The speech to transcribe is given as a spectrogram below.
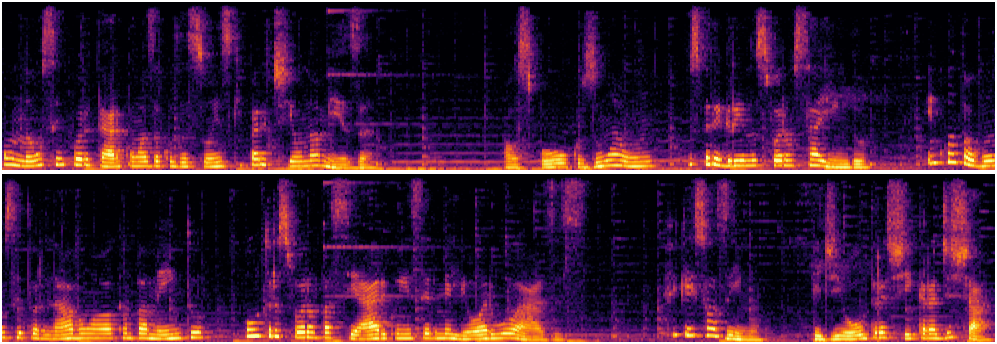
ou não se importar com as acusações que partiam na mesa. Aos poucos, um a um, os peregrinos foram saindo. Enquanto alguns retornavam ao acampamento, outros foram passear e conhecer melhor o oásis. Fiquei sozinho. Pedi outra xícara de chá.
